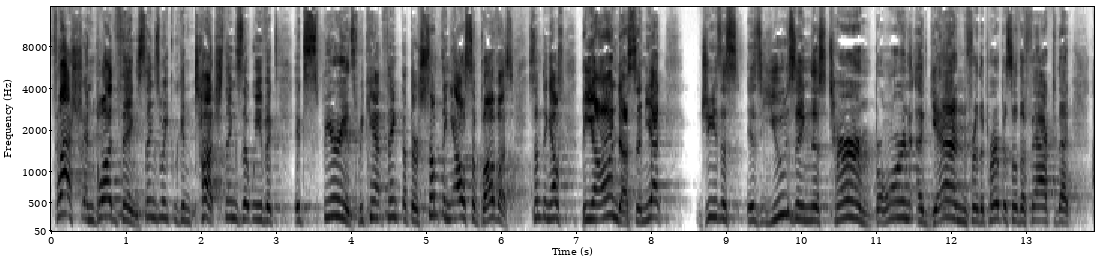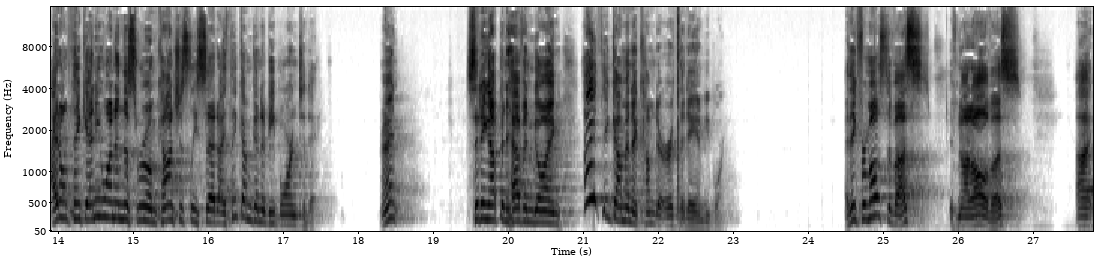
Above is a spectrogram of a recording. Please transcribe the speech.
Flesh and blood things, things we, we can touch, things that we've ex- experienced. We can't think that there's something else above us, something else beyond us. And yet, Jesus is using this term, born again, for the purpose of the fact that I don't think anyone in this room consciously said, I think I'm going to be born today. Right? Sitting up in heaven going, I think I'm going to come to earth today and be born. I think for most of us, if not all of us, uh,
